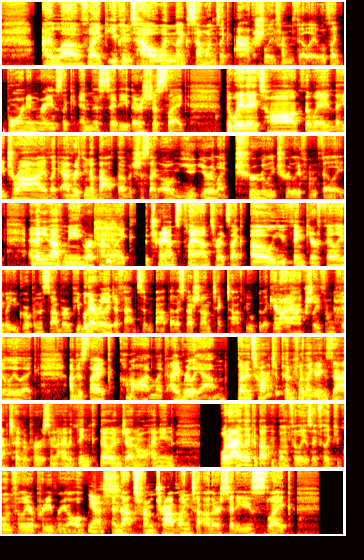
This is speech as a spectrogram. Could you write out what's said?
I love like you can tell when like someone's like actually from Philly, was like born and raised like in the city. There's just like the way they talk, the way they drive, like everything about them. It's just like, oh, you you're like truly, truly from Philly. And then you have me who are kind of like the transplants where it's like, oh, you think you're Philly, but you grew up in the suburb. People get really defensive about that, especially on TikTok. People be like, you're not actually from Philly. Like, I'm just like, come on, like I really am. But it's hard to pinpoint like an exact type of person. I would think though, in general, I mean, what I like about people in Philly is I feel like people in Philly are pretty real. Yes. And that's from traveling to other cities, like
